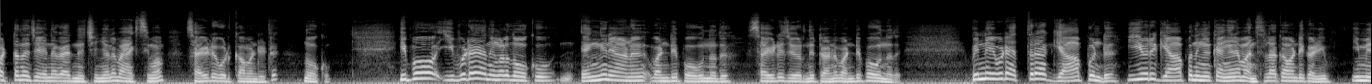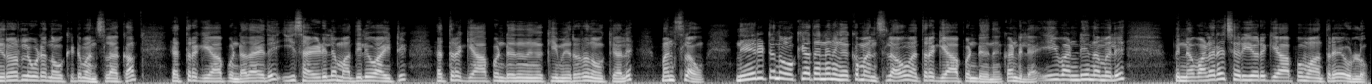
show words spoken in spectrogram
പെട്ടെന്ന് ചെയ്യുന്ന കാര്യം എന്ന് വെച്ച് കഴിഞ്ഞാൽ മാക്സിമം സൈഡ് കൊടുക്കാൻ വേണ്ടിയിട്ട് നോക്കും. ഇപ്പോൾ ഇവിടെ നിങ്ങൾ നോക്കൂ എങ്ങനെയാണ് വണ്ടി പോകുന്നത്? സൈഡ് ചേർന്നിട്ടാണ് വണ്ടി പോകുന്നത്. പിന്നെ ഇവിടെ എത്ര ഗ്യാപ്പ് ഉണ്ട്? ഈ ഒരു ഗ്യാപ്പ് നിങ്ങൾക്ക് എങ്ങനെ മനസ്സിലാക്കാൻ വേണ്ടി കഴിയും? ഈ മിററിലൂടെ നോക്കിയിട്ട് മനസ്സിലാക്കാം. എത്ര ഗ്യാപ്പ് ഉണ്ട്? അതായത് ഈ സൈഡിലെ മതിലുമായിട്ട് എത്ര ഗ്യാപ്പ് ഉണ്ട് എന്ന് നിങ്ങൾക്ക് ഈ മിറർ നോക്കിയാൽ മനസ്സിലാവും. നേരിട്ട് നോക്കിയാൽ തന്നെ നിങ്ങൾക്ക് മനസ്സിലാവും എത്ര ഗ്യാപ്പ് ഉണ്ട് എന്ന് കണ്ടില്ലേ? ഈ വണ്ടി തമ്മിൽ പിന്നെ വളരെ ചെറിയൊരു ഗ്യാപ്പ് മാത്രമേ ഉള്ളൂ.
